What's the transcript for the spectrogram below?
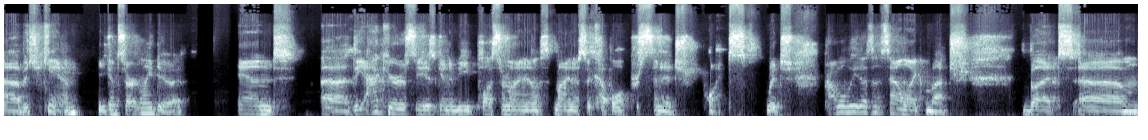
uh, but you can. You can certainly do it, and uh, the accuracy is going to be plus or minus minus a couple of percentage points, which probably doesn't sound like much, but um,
